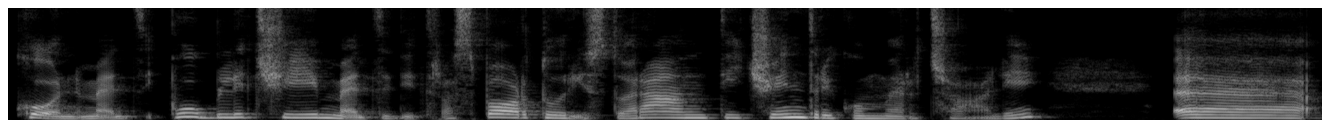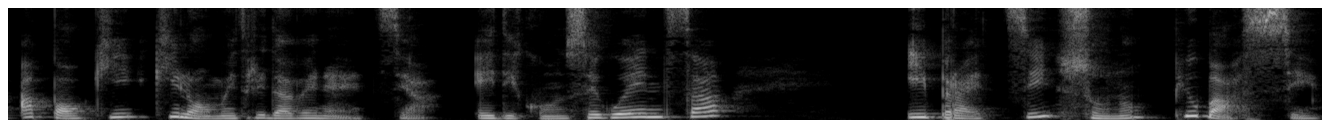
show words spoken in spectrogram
con mezzi pubblici, mezzi di trasporto, ristoranti, centri commerciali, eh, a pochi chilometri da Venezia e di conseguenza i prezzi sono più bassi.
